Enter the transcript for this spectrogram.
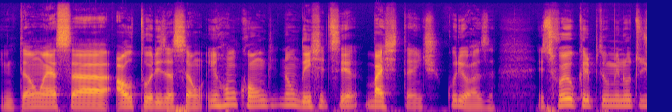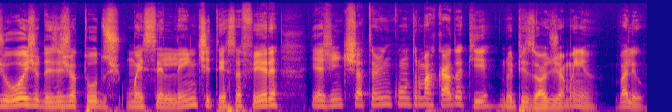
Então, essa autorização em Hong Kong não deixa de ser bastante curiosa. Esse foi o Cripto 1 Minuto de hoje. Eu desejo a todos uma excelente terça-feira e a gente já tem um encontro marcado aqui no episódio de amanhã. Valeu!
